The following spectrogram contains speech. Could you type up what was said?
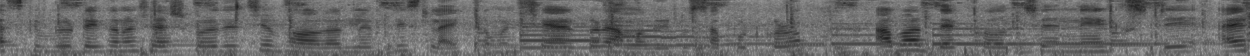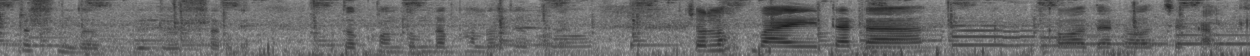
আজকে ভিডিওটা এখানে শেষ করে দিচ্ছি। ভালো লাগলে প্লিজ লাইক কমেন্ট শেয়ার করে আমাকে একটু সাপোর্ট করো। আবার দেখা হচ্ছে নেক্সট ডে আরেকটা সুন্দর ভিডিওর সাথে। তখন তোমরা ভালো থেকো। চলো বাই টাটা। আবার দেখা হচ্ছে কালকে।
